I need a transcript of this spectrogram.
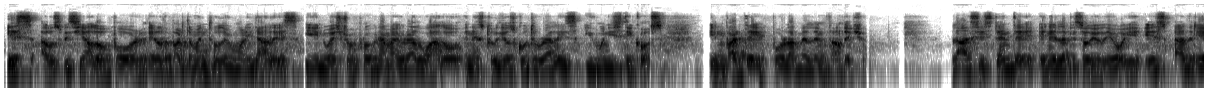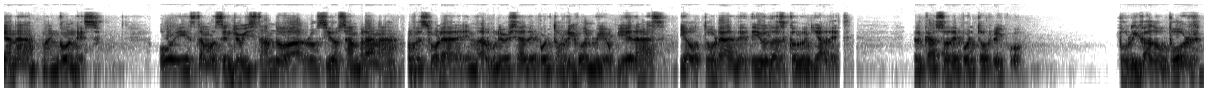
Es auspiciado por el Departamento de Humanidades y nuestro programa graduado en Estudios Culturales y Humanísticos, en parte por la Mellon Foundation. La asistente en el episodio de hoy es Adriana Mangones. Hoy estamos entrevistando a Rocío Zambrana, profesora en la Universidad de Puerto Rico en Río Piedras y autora de Deudas Coloniales, el caso de Puerto Rico, publicado por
